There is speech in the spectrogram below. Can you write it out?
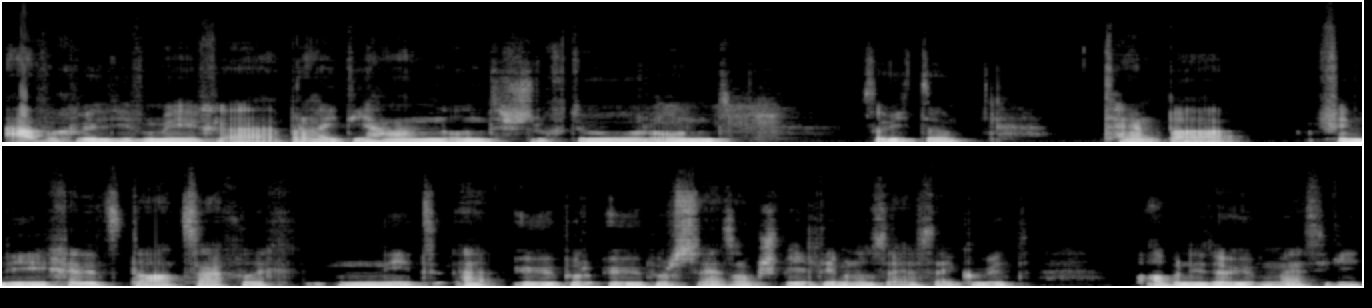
Einfach weil die für mich äh, Breite haben und Struktur und so weiter. Tampa, finde ich, hat jetzt tatsächlich nicht eine über-über-Saison gespielt, immer noch sehr, sehr gut, aber nicht eine übermäßige.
